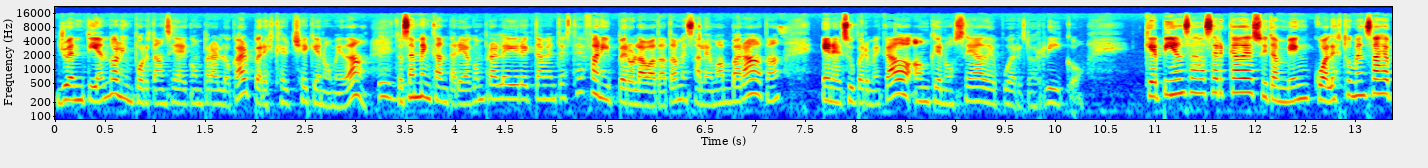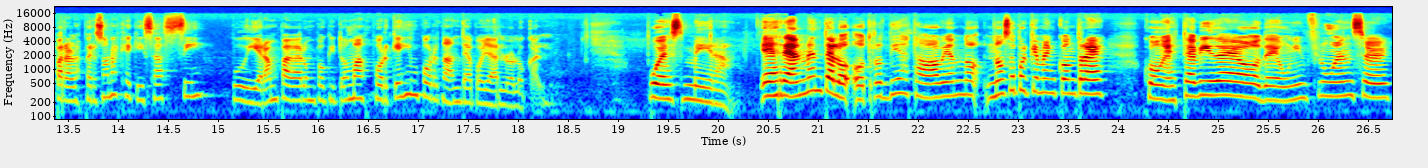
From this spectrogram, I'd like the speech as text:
Yo entiendo la importancia de comprar local, pero es que el cheque no me da. Entonces me encantaría comprarle directamente a Stephanie, pero la batata me sale más barata en el supermercado, aunque no sea de Puerto Rico. ¿Qué piensas acerca de eso y también cuál es tu mensaje para las personas que quizás sí pudieran pagar un poquito más? ¿Por qué es importante apoyar lo local? Pues mira, eh, realmente los otros días estaba viendo, no sé por qué me encontré con este video de un influencer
